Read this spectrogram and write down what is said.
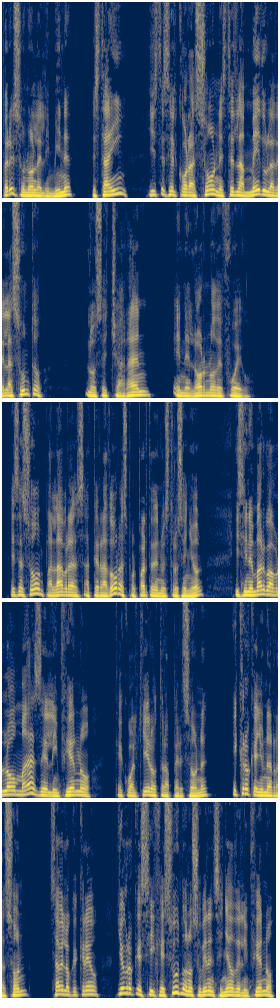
Pero eso no la elimina, está ahí. Y este es el corazón, esta es la médula del asunto. Los echarán en el horno de fuego. Esas son palabras aterradoras por parte de nuestro Señor, y sin embargo habló más del infierno que cualquier otra persona. Y creo que hay una razón. ¿Sabe lo que creo? Yo creo que si Jesús no nos hubiera enseñado del infierno,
